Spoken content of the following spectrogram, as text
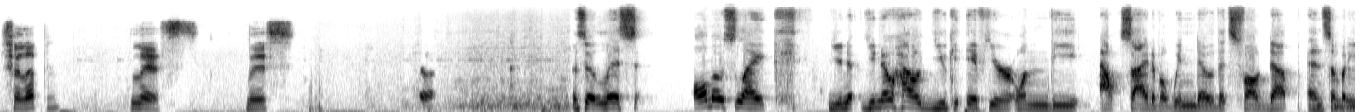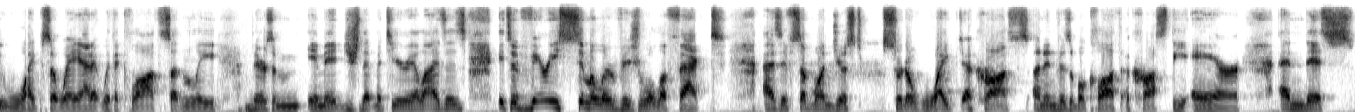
Philip, Liss, Liss. So Liss, almost like you know, you know how you if you're on the outside of a window that's fogged up and somebody wipes away at it with a cloth, suddenly there's an image that materializes. It's a very similar visual effect, as if someone just sort of wiped across an invisible cloth across the air, and this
